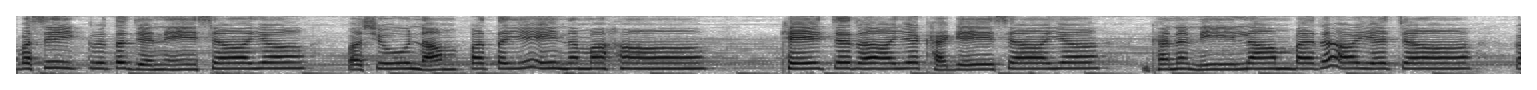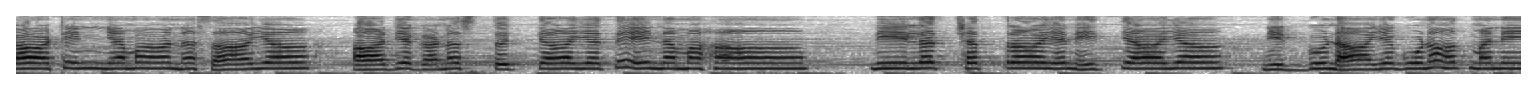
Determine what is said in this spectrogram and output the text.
वशीकृतजनेशाय पशूनां पतये नमः। खेचराय खगेशाय घननीलाम्बराय च काठिन्यमानसाय आर्यगणस्तुत्याय ते नमः नीलच्छत्राय नित्याय निर्गुणाय गुणात्मने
